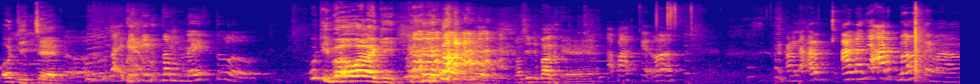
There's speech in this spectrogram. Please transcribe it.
Oh dicat. Lajet hitam, lah itu loh. Oh dibawa lagi. Masih dipakai. Tak pakai lah. Anak art, anaknya art banget emang.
